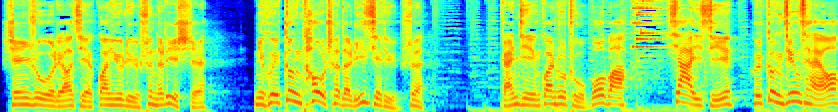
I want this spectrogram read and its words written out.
深入了解关于旅顺的历史，你会更透彻的理解旅顺。赶紧关注主播吧，下一集会更精彩哦。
